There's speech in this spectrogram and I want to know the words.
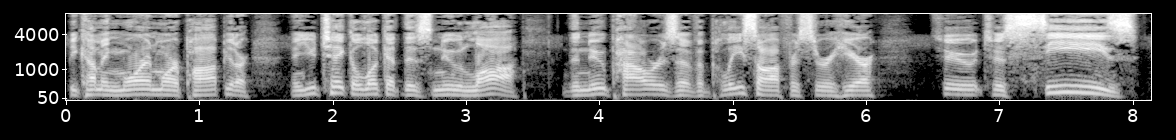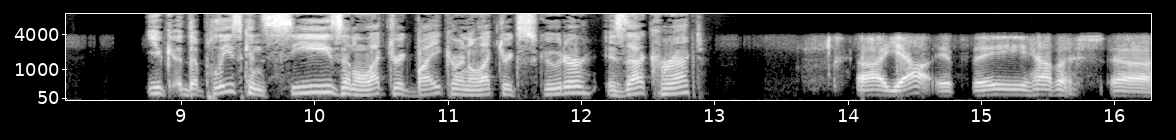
becoming more and more popular. And you take a look at this new law, the new powers of a police officer here to to seize. You, the police can seize an electric bike or an electric scooter. Is that correct? Uh, yeah, if they have a uh,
